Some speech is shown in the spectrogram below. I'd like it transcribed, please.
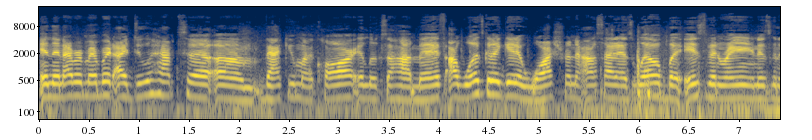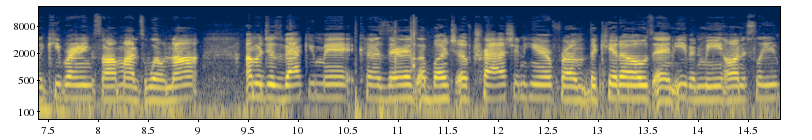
and then I remembered I do have to um, vacuum my car. It looks a hot mess. I was gonna get it washed from the outside as well, but it's been raining and it's gonna keep raining, so I might as well not. I'm gonna just vacuum it because there is a bunch of trash in here from the kiddos and even me, honestly.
